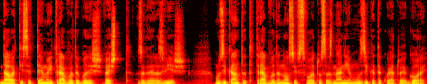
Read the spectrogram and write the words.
Дават ти се тема и трябва да бъдеш вещ, за да я развиеш. Музикантът трябва да носи в своето съзнание музиката, която е горе,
